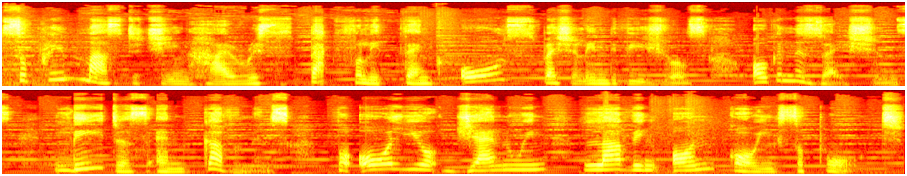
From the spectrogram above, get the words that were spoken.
Supreme Master Ching Hai respectfully thank all special individuals, organizations, leaders, and governments for all your genuine, loving, ongoing support.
